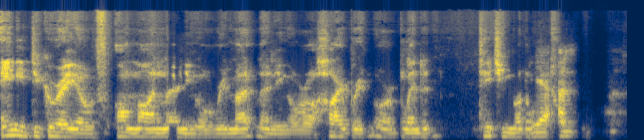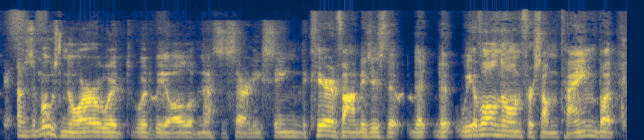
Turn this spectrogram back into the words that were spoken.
any degree of online learning or remote learning or a hybrid or a blended teaching model. Yeah, and I suppose nor would would we all have necessarily seen the clear advantages that, that, that we have all known for some time, but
